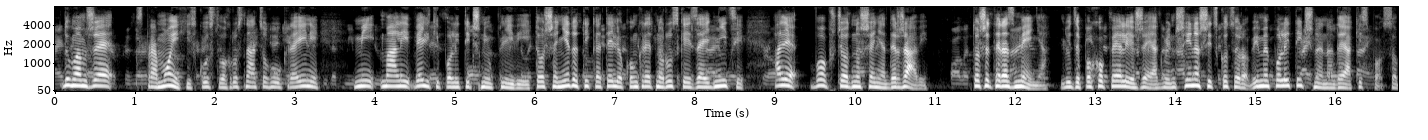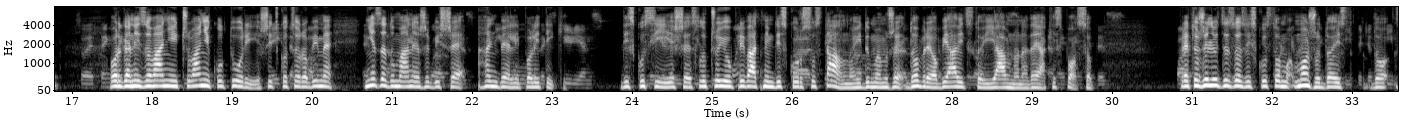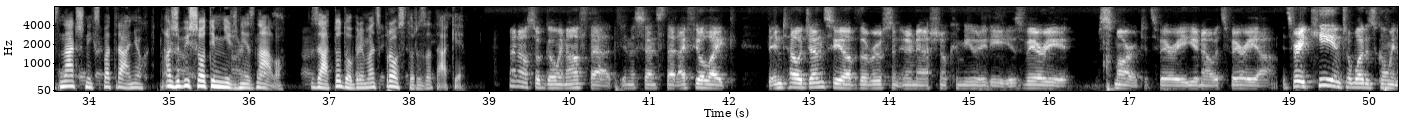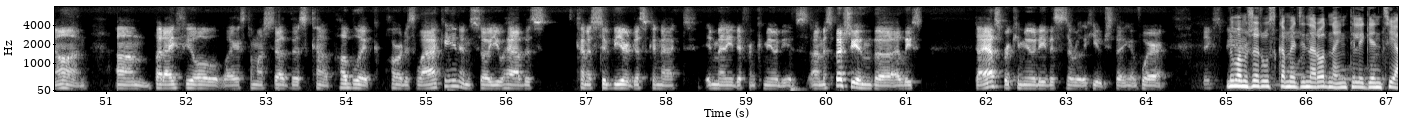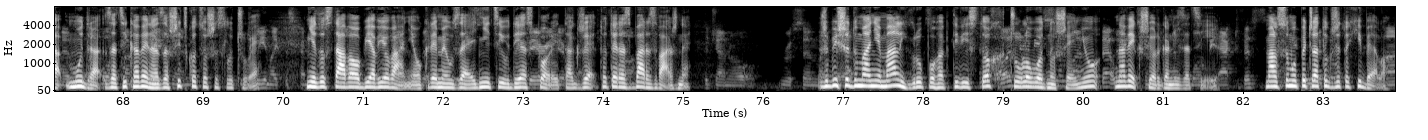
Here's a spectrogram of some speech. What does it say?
Думам, že spra mojih iskustvoh Rusnacov u Ukrajini mi mali veljki politični vplivi i to še nie dotika teljo konkretno ruskej zajednici, ale vopšte odnošenja državi. To še teraz menja. Ľudze pochopili, že jak menšina šitsko co robíme politične na dejaki sposob. Organizovanie i čuvanie kultúry i šitsko co robíme nezadumane, že by še haňbeli politiky. Diskusiji še slučuju u privatnim diskursu stalno i dumam, že dobre objaviť to i javno na dejaki sposob. Pretože ljudze so iskustvom možu doist do značnih spatranjoh, a že bi še o tim nižnje znalo. Zato dobre mať prostor za take. And also going off that in the sense that I feel like the intelligentsia of the Russian international community is very smart. It's very, you know, it's very, um, it's very key into what is going on. Um, but I feel, like as Tomas said, this kind of public part is lacking, and so you have this kind of severe disconnect in many different communities, um, especially in the at least diaspora community. This is a really huge thing of where Думам, že ruska medzinárodná inteligencija mudra, zacikavena za všetko, co še slučuje. Nedostáva objavjovanie, okreme u zajednici u diaspori, takže to teraz bar zvažne. Že by še dumanje malih grupoh aktivistoh čulo u odnošenju na vekšej organizaciji. Mal som upečatok, že to chybelo.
